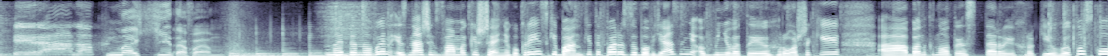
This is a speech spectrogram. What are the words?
Happy ранок на Хіт FM. Ну і до новин із наших з вами кишеньок. Українські банки тепер зобов'язані обмінювати грошики, а банкноти старих років випуску,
